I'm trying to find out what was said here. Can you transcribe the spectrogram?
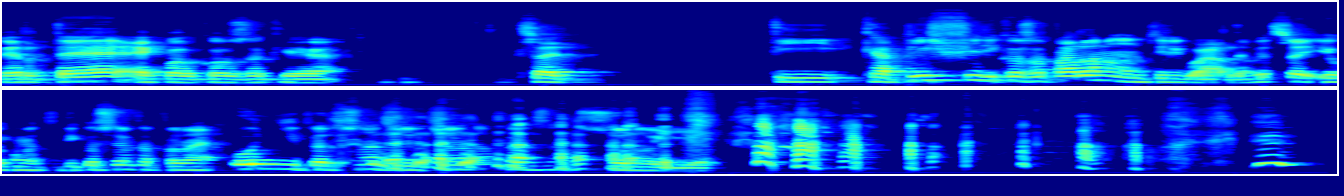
per te è qualcosa che cioè, ti capisci di cosa parla ma non ti riguarda invece io come ti dico sempre per me ogni personaggio di Jonathan sono io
